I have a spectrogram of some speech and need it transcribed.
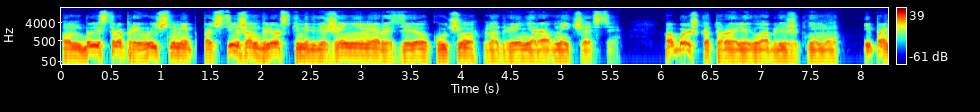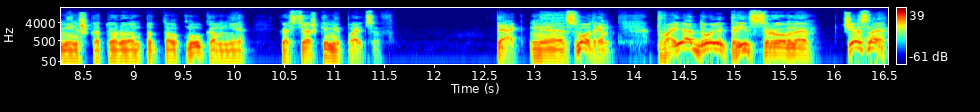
Он быстро, привычными, почти жонглерскими движениями разделил кучу на две неравные части. Побольше, которая легла ближе к нему, и поменьше, которую он подтолкнул ко мне костяшками пальцев. «Так, э, смотрим. Твоя доля тридцать ровно. Честно?»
